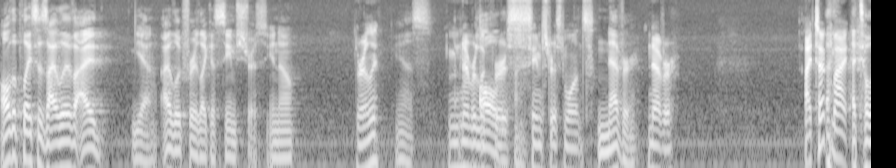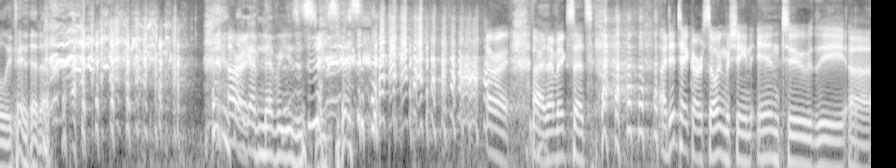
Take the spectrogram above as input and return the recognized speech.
all the places I live, I yeah, I look for like a seamstress. You know, really? yes, I've never looked All for a seamstress once. never. Never. I took my I totally made that up. all like right, I've never used a seamstress. all right, all right. That makes sense. I did take our sewing machine into the uh,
